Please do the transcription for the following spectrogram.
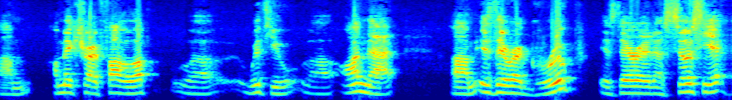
um, I'll make sure I follow up uh, with you uh, on that. Um, is there a group? Is there an associate?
